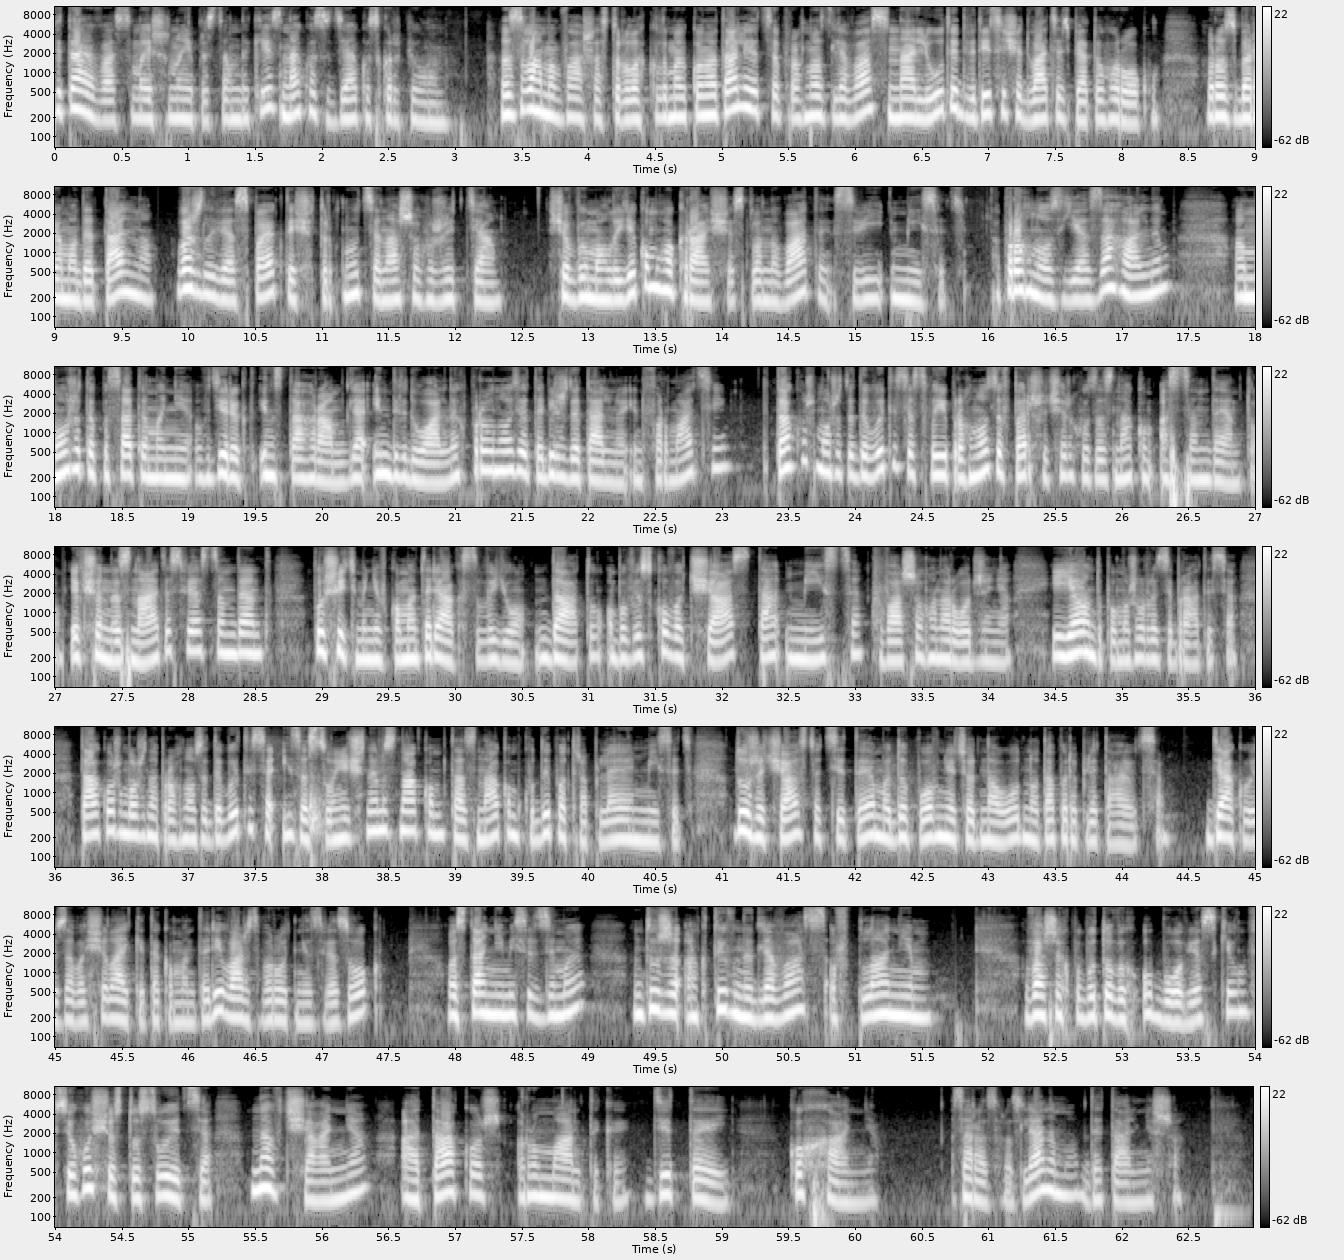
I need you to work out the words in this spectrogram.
Вітаю вас, мої шановні представники знаку Зодіаку Скорпіон. З вами ваша астролог Клименко Наталія. Це прогноз для вас на лютий 2025 року. Розберемо детально важливі аспекти, що торкнуться нашого життя, щоб ви могли якомога краще спланувати свій місяць. Прогноз є загальним. Можете писати мені в Дірект Інстаграм для індивідуальних прогнозів та більш детальної інформації. Також можете дивитися свої прогнози в першу чергу за знаком асценденту. Якщо не знаєте свій асцендент, пишіть мені в коментарях свою дату, обов'язково час та місце вашого народження, і я вам допоможу розібратися. Також можна прогнози дивитися і за сонячним знаком та знаком, куди потрапляє місяць. Дуже часто ці теми доповнюють одна одну та переплітаються. Дякую за ваші лайки та коментарі, ваш зворотній зв'язок. Останній місяць зими дуже активний для вас в плані ваших побутових обов'язків, всього, що стосується навчання, а також романтики, дітей, кохання. Зараз розглянемо детальніше.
